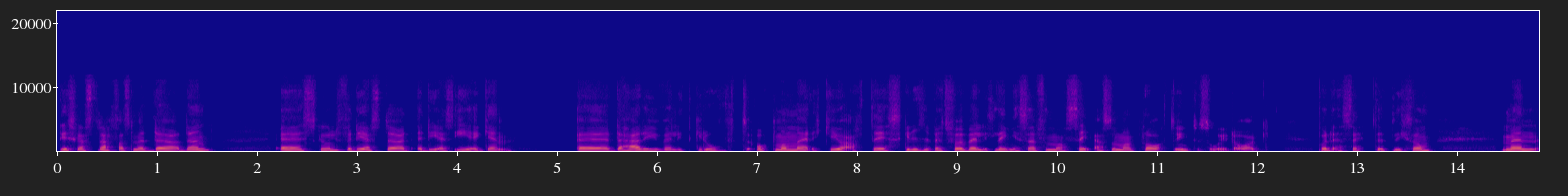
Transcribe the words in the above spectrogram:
De ska straffas med döden. Eh, skuld för deras död är deras egen. Eh, det här är ju väldigt grovt och man märker ju att det är skrivet för väldigt länge sedan för man, säger, alltså man pratar inte så idag på det sättet liksom. Men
